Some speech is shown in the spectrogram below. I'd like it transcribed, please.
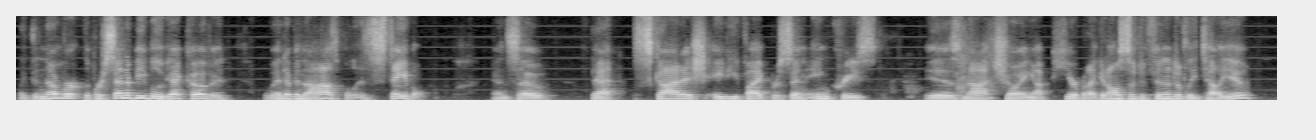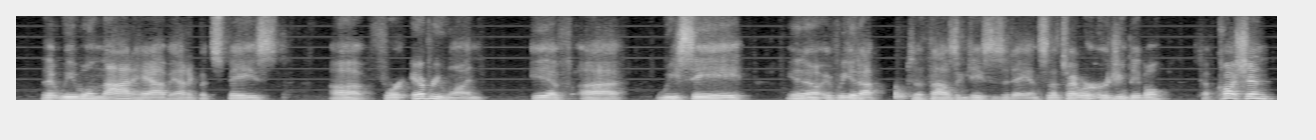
like the number, the percent of people who get COVID who end up in the hospital is stable. And so that Scottish 85% increase is not showing up here. But I can also definitively tell you that we will not have adequate space uh, for everyone if uh, we see, you know, if we get up to a thousand cases a day. And so that's why we're urging people to have caution.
